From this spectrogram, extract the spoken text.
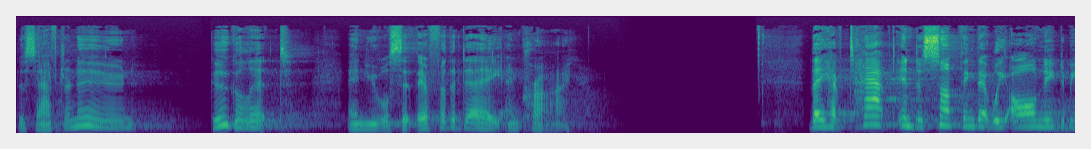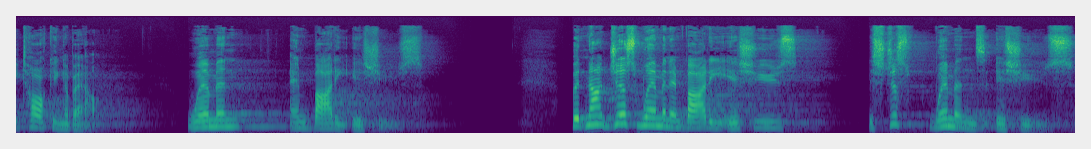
This afternoon, Google it, and you will sit there for the day and cry. They have tapped into something that we all need to be talking about women and body issues. But not just women and body issues, it's just women's issues.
